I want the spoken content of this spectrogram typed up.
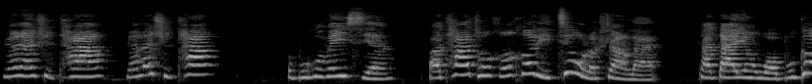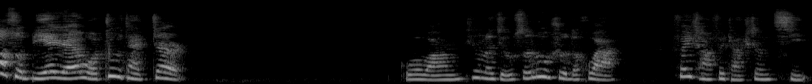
原来是他，原来是他，我不顾危险。”把他从恒河里救了上来。他答应我不告诉别人我住在这儿。国王听了九色鹿说的话，非常非常生气，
